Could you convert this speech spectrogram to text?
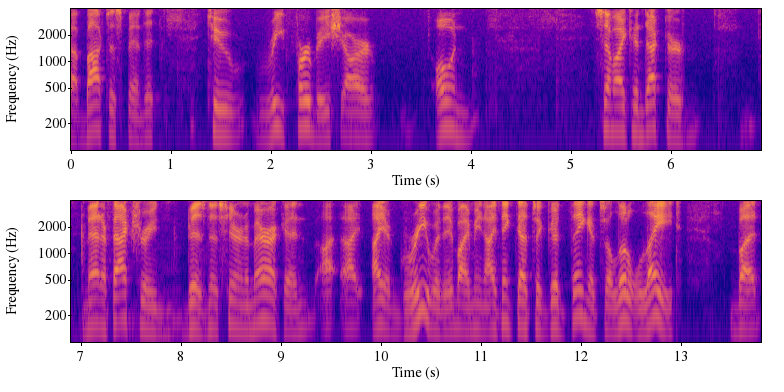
about to spend it, to refurbish our own semiconductor manufacturing business here in America. And I, I, I agree with him. I mean, I think that's a good thing. It's a little late, but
